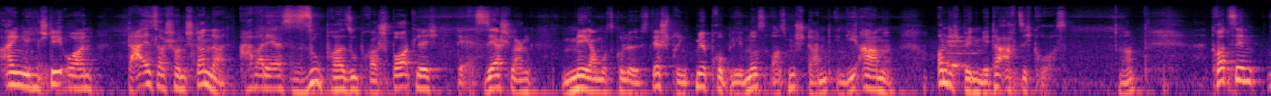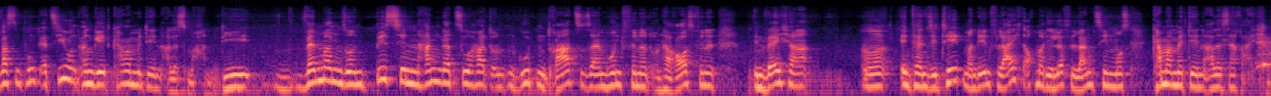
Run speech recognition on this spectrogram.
eigentlichen Stehohren, da ist er schon Standard. Aber der ist super, super sportlich, der ist sehr schlank, mega muskulös. Der springt mir problemlos aus dem Stand in die Arme. Und ich bin 1,80 Meter groß. Ja. Trotzdem, was den Punkt Erziehung angeht, kann man mit denen alles machen. Die, wenn man so ein bisschen einen Hang dazu hat und einen guten Draht zu seinem Hund findet und herausfindet, in welcher äh, Intensität man den vielleicht auch mal die Löffel langziehen muss, kann man mit denen alles erreichen.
